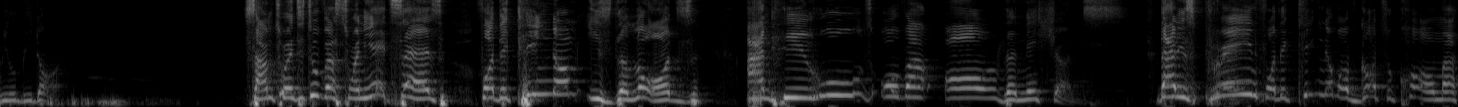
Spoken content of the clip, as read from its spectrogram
will be done. Psalm 22, verse 28 says, For the kingdom is the Lord's and he rules over all the nations. That is praying for the kingdom of God to come.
